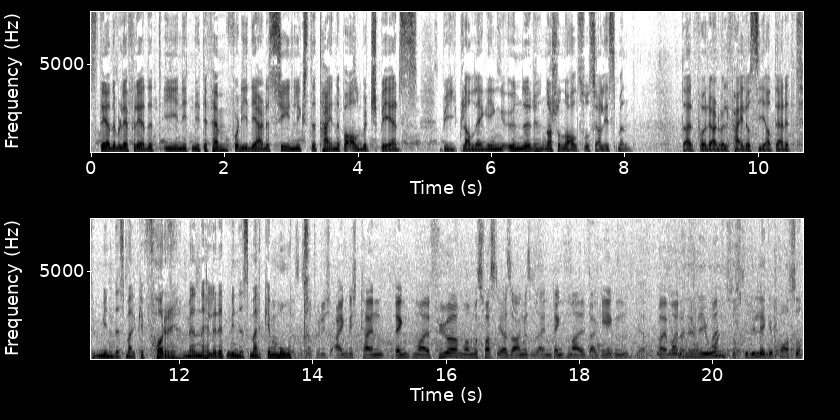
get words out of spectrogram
stedet ble fredet i 1995 fordi det er det synligste tegnet på Albert Speers byplanlegging under nasjonalsosialismen. Derfor er det vel feil å si at det er et minnesmerke for, men heller et minnesmerke mot. Det er egentlig kein Denkmal for, man må fast eher sagen, det er ein Denkmal dagegen. Ja. På så skulle de legge på altså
